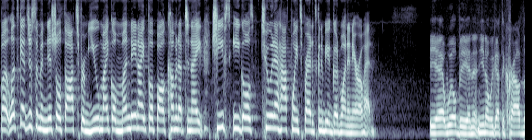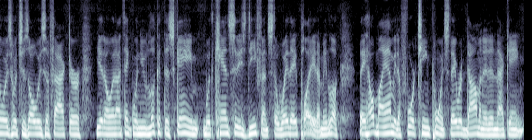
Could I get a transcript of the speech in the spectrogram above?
But let's get just some initial thoughts from you, Michael. Monday Night Football coming up tonight. Chiefs, Eagles, two and a half point spread. It's going to be a good one in Arrowhead. Yeah, it will be. And, you know, we got the crowd noise, which is always a factor, you know, and I think when you look at this game with Kansas City's defense, the way they played, I mean, look, they held Miami to 14 points. They were dominant in that game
